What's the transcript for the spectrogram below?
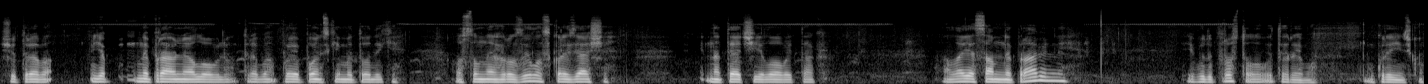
що треба. Я неправильно ловлю, треба по японській методиці. Основне грузило скользяще, на течії ловить так. Але я сам неправильний і буду просто ловити рибу українську.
